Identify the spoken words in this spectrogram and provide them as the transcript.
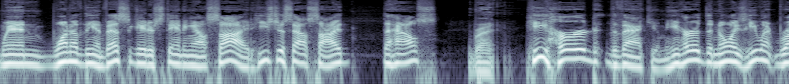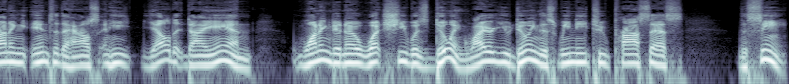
when one of the investigators standing outside, he's just outside the house. Right. He heard the vacuum. He heard the noise. He went running into the house and he yelled at Diane, wanting to know what she was doing. Why are you doing this? We need to process the scene.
